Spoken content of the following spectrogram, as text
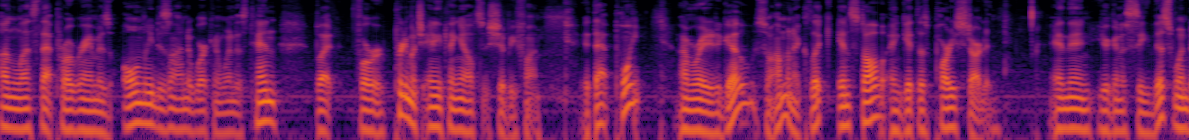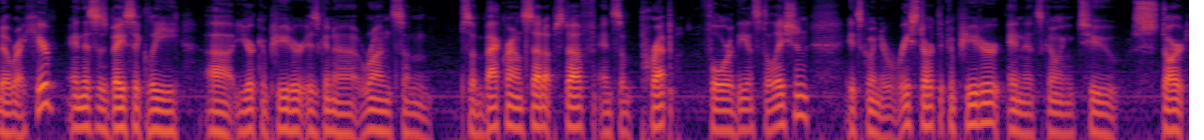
unless that program is only designed to work in Windows 10. But for pretty much anything else, it should be fine. At that point, I'm ready to go. So I'm going to click install and get this party started. And then you're going to see this window right here. And this is basically uh, your computer is going to run some some background setup stuff and some prep for the installation. It's going to restart the computer and it's going to start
